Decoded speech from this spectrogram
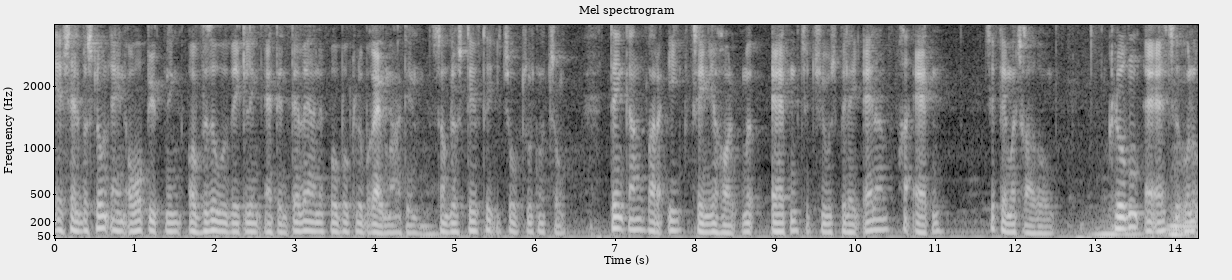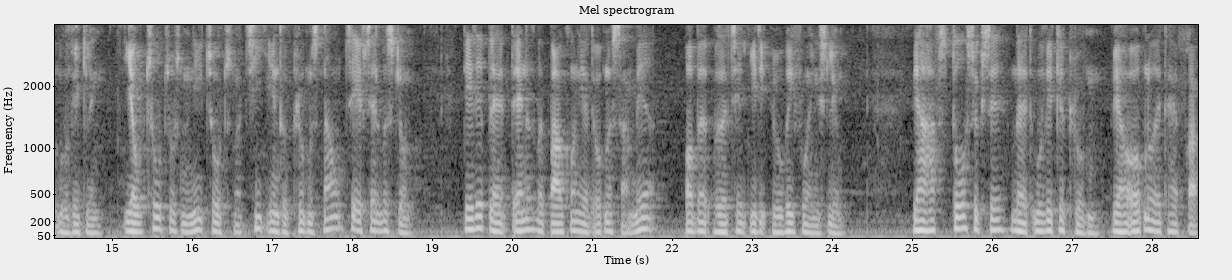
FC Alberslund er en overbygning og videreudvikling af den daværende fodboldklub Real Martin, som blev stiftet i 2002. Dengang var der et seniorhold med 18-20 spillere i alderen fra 18 til 35 år. Klubben er altid under udvikling. I år 2009-2010 ændrede klubbens navn til FC Alberslund. Dette blandt andet med baggrund i at åbne sig mere opad udadtil i det øvrige foreningsliv. Vi har haft stor succes med at udvikle klubben. Vi har opnået at have fra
